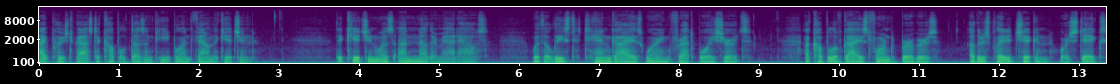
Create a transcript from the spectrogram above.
I pushed past a couple dozen people and found the kitchen. The kitchen was another madhouse, with at least ten guys wearing frat boy shirts. A couple of guys formed burgers, others plated chicken or steaks,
